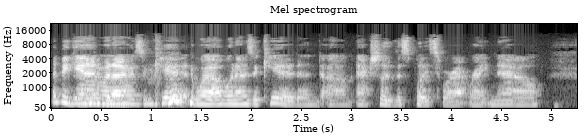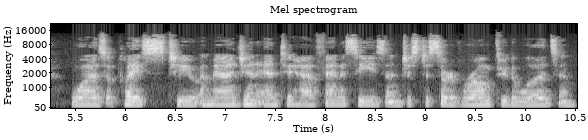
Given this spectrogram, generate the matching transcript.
That began when. I was a kid. well, when I was a kid, and um, actually, this place we're at right now was a place to imagine and to have fantasies and just to sort of roam through the woods and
